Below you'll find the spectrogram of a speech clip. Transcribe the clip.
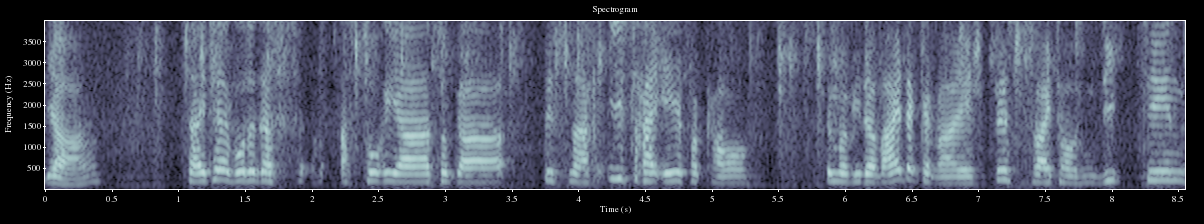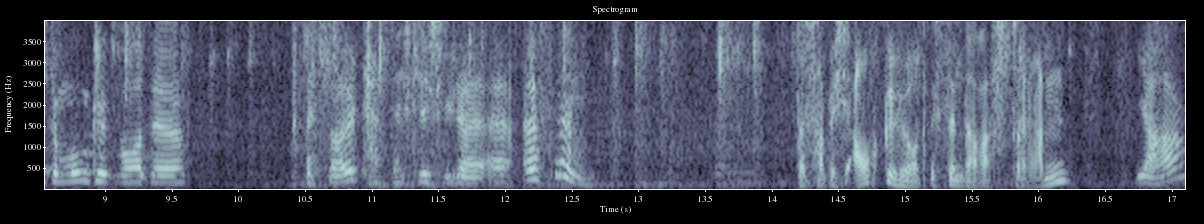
Ja. Seither wurde das Astoria sogar bis nach Israel verkauft, immer wieder weitergereicht, bis 2017 gemunkelt wurde, es soll tatsächlich wieder eröffnen. Das habe ich auch gehört. Ist denn da was dran? Ja,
